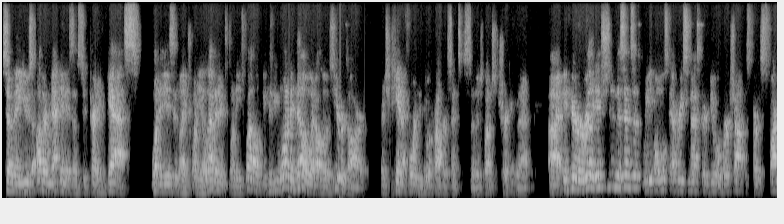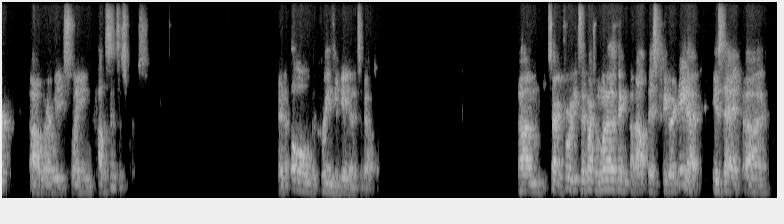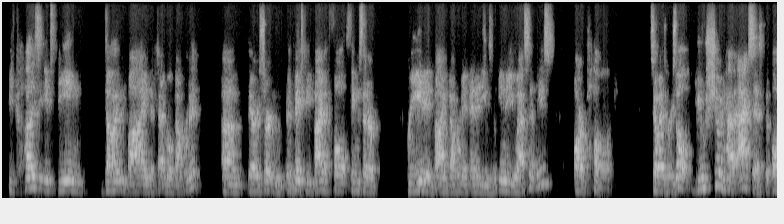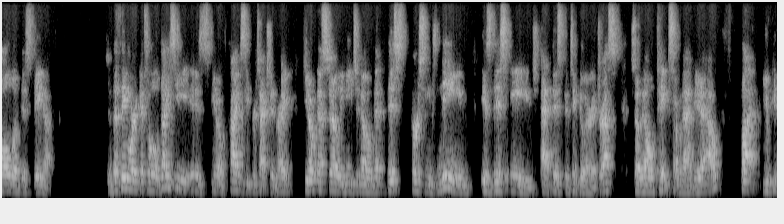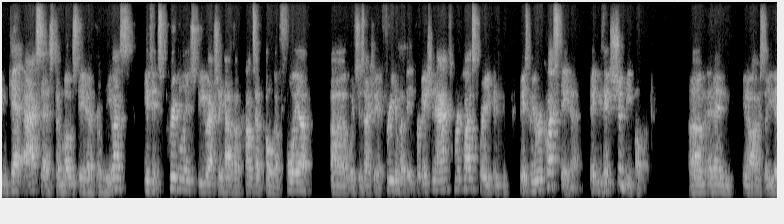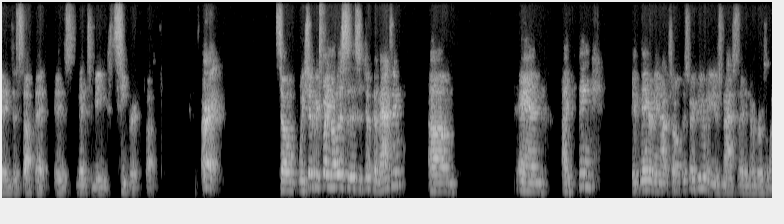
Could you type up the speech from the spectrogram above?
So they use other mechanisms to try to guess what it is in like twenty eleven and twenty twelve, because you want to know what all those years are. But you can't afford to do a proper census, so there's a bunch of tricks to that. Uh, if you're really interested in the census, we almost every semester do a workshop as part of Spark. Uh, where we explain how the census works. And all the crazy data that's available. Um, sorry, before we get to the question, one other thing about this particular data is that, uh, because it's being done by the federal government. Um, there are certain, basically by default, things that are created by government entities in the US at least, are public. So as a result, you should have access to all of this data. The thing where it gets a little dicey is, you know, privacy protection, right? You don't necessarily need to know that this person's name is this age at this particular address. So they'll take some of that data out, but you can get access to most data from the US. If it's privileged, you actually have a concept called a FOIA, uh, which is actually a Freedom of Information Act request, where you can basically request data that you think should be public. Um, and then, you know, obviously you get into stuff that is meant to be secret, but. All right. So we should have explained all this, so this is just the matching. Um. And I think it may or may not show up this way for you, but you just match the numbers of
